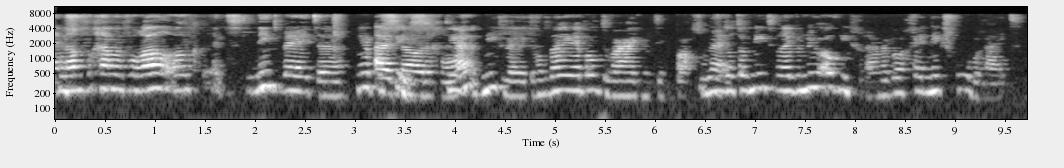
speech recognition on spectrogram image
En dan gaan we vooral ook het niet weten. Ja, uitnodigen, Ja, hè? het niet weten, want wij hebben ook de waarheid niet in pacht. We Nee. dat ook niet, dat hebben we nu ook niet gedaan. We hebben geen, niks voorbereid.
